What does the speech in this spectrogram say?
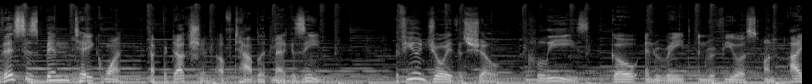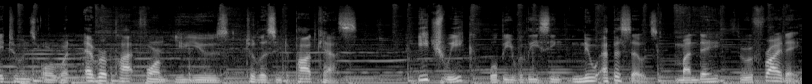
This has been Take One, a production of Tablet Magazine. If you enjoy this show, please go and rate and review us on iTunes or whatever platform you use to listen to podcasts. Each week, we'll be releasing new episodes, Monday through Friday,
